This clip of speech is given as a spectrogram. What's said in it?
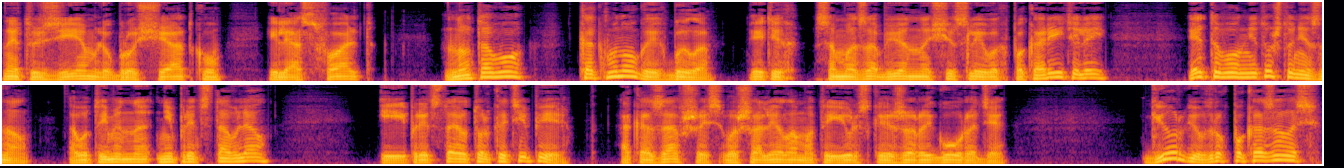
на эту землю, брусчатку или асфальт. Но того, как много их было, этих самозабвенно счастливых покорителей, этого он не то что не знал, а вот именно не представлял. И представил только теперь, оказавшись в ошалелом от июльской жары городе. Георгию вдруг показалось,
